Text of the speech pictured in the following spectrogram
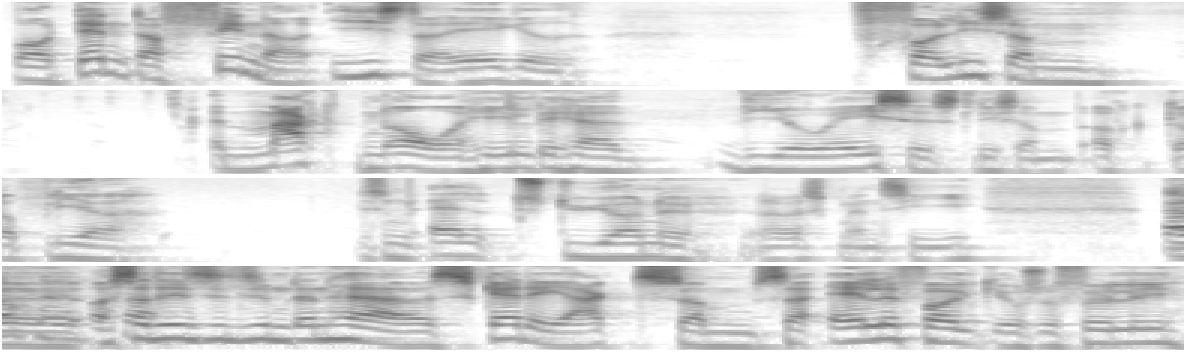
hvor den, der finder easter egget, får ligesom magten over hele det her The Oasis, ligesom, og, og bliver ligesom alt styrende, eller hvad skal man sige. Okay, øh, og så er det ligesom den her skattejagt, som så alle folk jo selvfølgelig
